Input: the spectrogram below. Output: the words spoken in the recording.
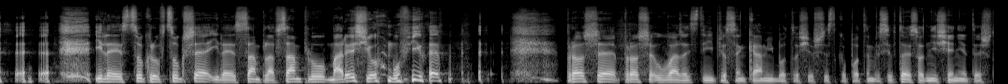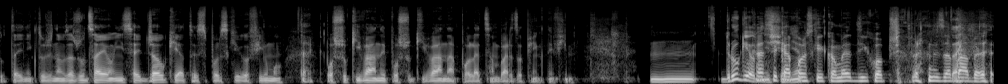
ile jest cukru w cukrze, ile jest sampla w samplu. Marysiu, mówiłem. Proszę, proszę uważać z tymi piosenkami, bo to się wszystko potem wysyp. To jest odniesienie też tutaj. Niektórzy nam zarzucają inside joke, a to jest z polskiego filmu. Tak. Poszukiwany, poszukiwana. Polecam, bardzo piękny film. Mm, Drugie Klasyka odniesienie... Tak. polskiej komedii, chłop przebrany za babę.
